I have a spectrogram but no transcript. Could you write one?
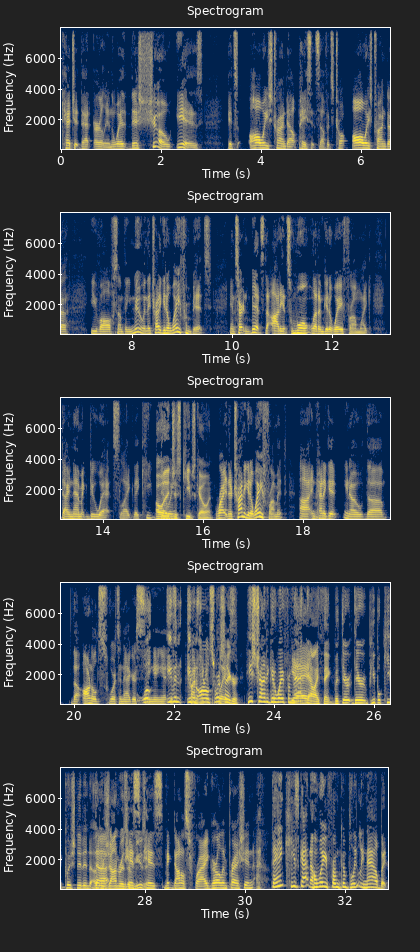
catch it that early. And the way this show is, it's always trying to outpace itself. It's tr- always trying to evolve something new, and they try to get away from bits. And certain bits, the audience won't let them get away from, like dynamic duets. Like they keep. oh, doing, it just keeps going. right. And they're trying to get away from it uh, and kind of get you know the the Arnold Schwarzenegger Well, singing it. even even Arnold its place. Schwarzenegger, he's trying to get away from Yeah, that yeah. now. I think, but there there people keep pushing it into other genres his, of music. His McDonald's fry girl impression, I think he's gotten away from completely now, but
